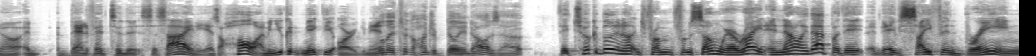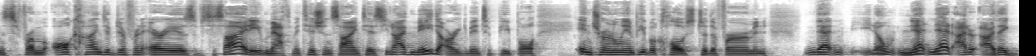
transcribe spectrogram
know a, a, benefit to the society as a whole. I mean, you could make the argument. Well, they took hundred billion dollars out. They took a billion from from somewhere, right? And not only that, but they they've siphoned brains from all kinds of different areas of society, mathematicians, scientists. You know, I've made the argument to people internally and people close to the firm and that you know net net are they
